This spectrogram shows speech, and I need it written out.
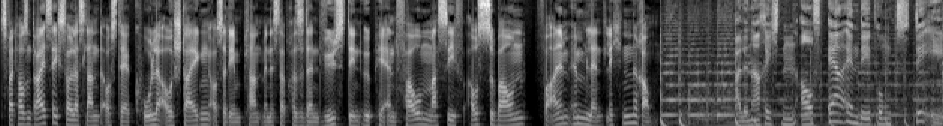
2030 soll das Land aus der Kohle aussteigen. Außerdem plant Ministerpräsident Wüst, den ÖPNV massiv auszubauen, vor allem im ländlichen Raum. Alle Nachrichten auf rnd.de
